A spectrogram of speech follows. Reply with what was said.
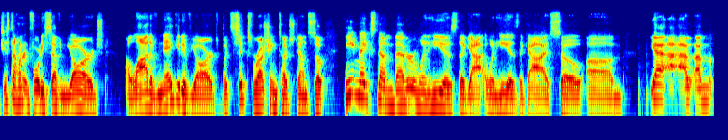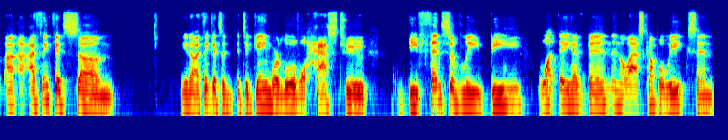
just 147 yards, a lot of negative yards, but six rushing touchdowns. So he makes them better when he is the guy. When he is the guy. So um, yeah, I, I'm. I, I think it's um, you know I think it's a it's a game where Louisville has to defensively be what they have been in the last couple weeks and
